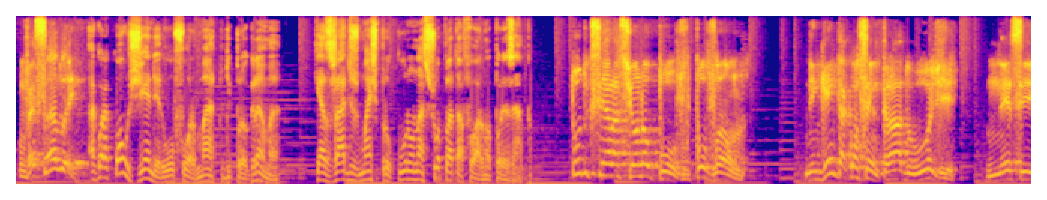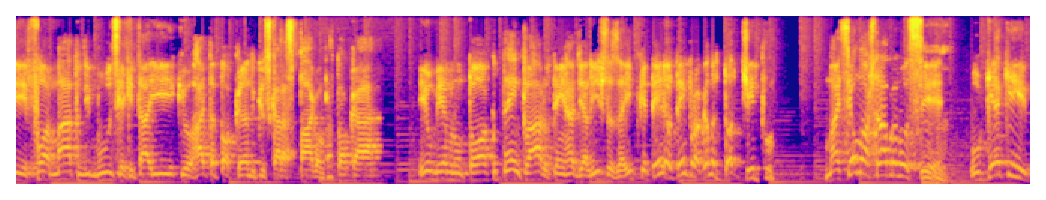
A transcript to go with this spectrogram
Conversando aí. Agora, qual gênero ou formato de programa que as rádios mais procuram na sua plataforma, por exemplo? Tudo que se relaciona ao povo, povão, Ninguém está concentrado hoje nesse formato de música que está aí, que o rádio está tocando, que os caras pagam para tocar. Eu mesmo não toco. Tem, claro, tem radialistas aí, porque tem, eu tenho programa de todo tipo. Mas se eu mostrar para você uhum. o que é que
